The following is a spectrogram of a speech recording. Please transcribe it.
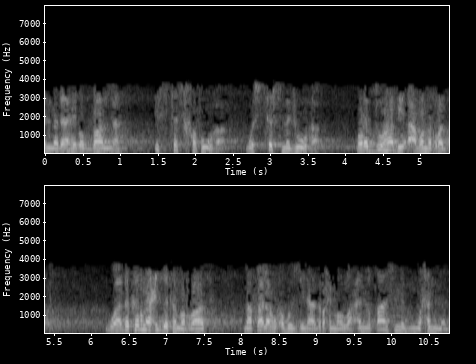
المذاهب الضالة استسخفوها واستسمجوها وردوها بأعظم الرد. وذكرنا عدة مرات ما قاله أبو الزناد رحمه الله عن القاسم بن محمد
